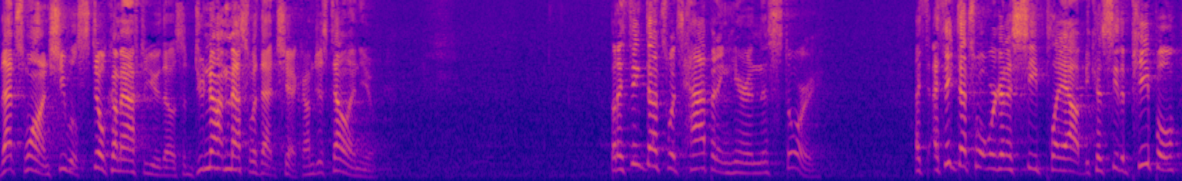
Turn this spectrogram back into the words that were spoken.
That swan, she will still come after you, though, so do not mess with that chick. I'm just telling you. But I think that's what's happening here in this story. I, th- I think that's what we're going to see play out because, see, the people,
